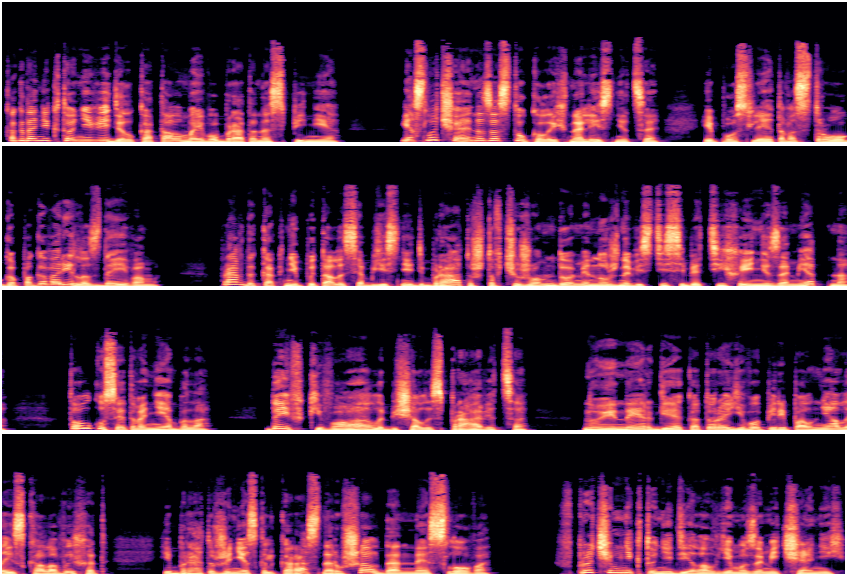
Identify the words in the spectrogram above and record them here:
когда никто не видел, катал моего брата на спине. Я случайно застукала их на лестнице и после этого строго поговорила с Дэйвом. Правда, как ни пыталась объяснить брату, что в чужом доме нужно вести себя тихо и незаметно, толку с этого не было. Дэйв кивал, обещал исправиться, но энергия, которая его переполняла, искала выход, и брат уже несколько раз нарушал данное слово. Впрочем, никто не делал ему замечаний.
